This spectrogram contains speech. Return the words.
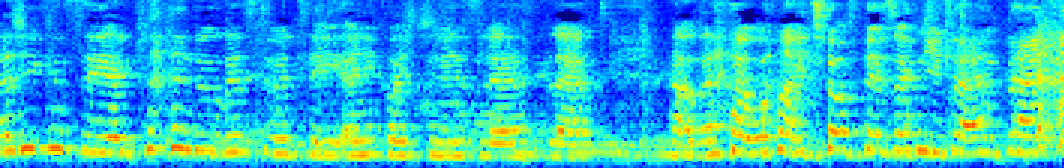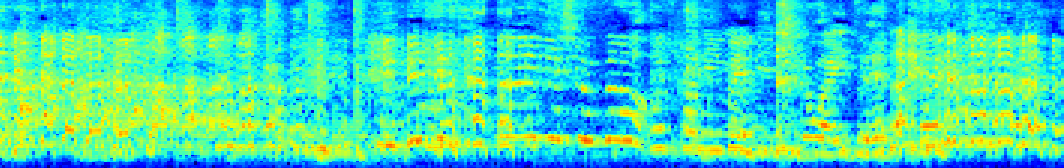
As you can see, I planned all this to a T. Only question is left. left. How the hell will I top this when you turn 30? My initial thought was, honey, maybe you should have waited.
